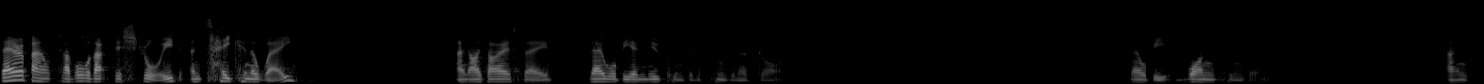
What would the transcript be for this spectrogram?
they're about to have all that destroyed and taken away. And Isaiah is saying, there will be a new kingdom, a kingdom of God. There will be one kingdom. And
